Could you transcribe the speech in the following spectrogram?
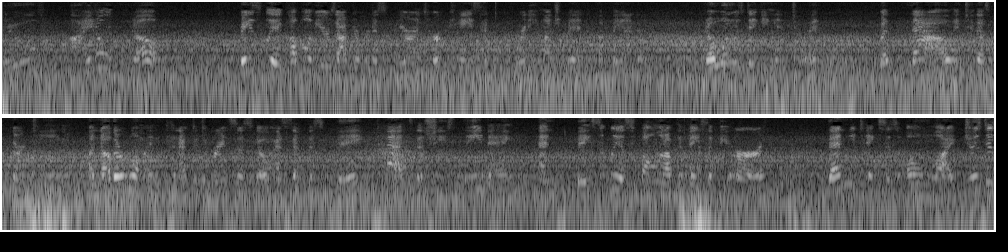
prove. I don't know. Basically, a couple of years after her disappearance, her case had pretty much been abandoned. No one was digging into it. But now, in 2013, another woman connected to Francisco has sent this vague text that she's leaving and basically has fallen off the face of the earth. Then he takes his own life, just as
